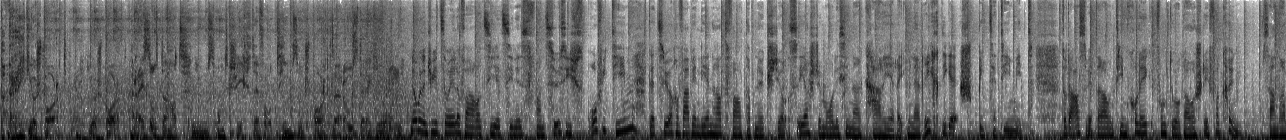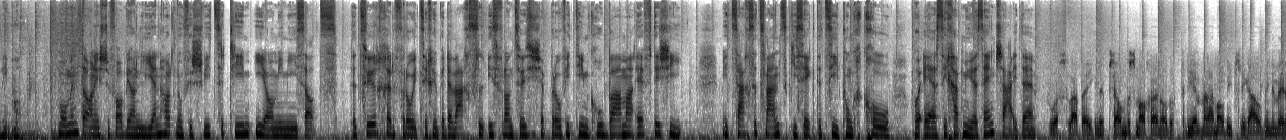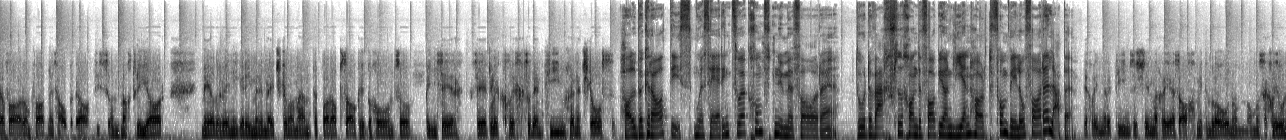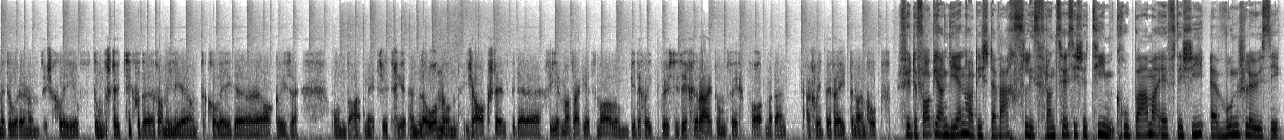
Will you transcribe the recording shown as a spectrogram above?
Top Regiosport. Regiosport. Resultat, News und Geschichten von Teams und Sportlern aus der Region. Nochmal ein Schweizer Velofahrer zieht jetzt in ein französisches Profiteam. Der Zürcher Fabian Lienhardt fährt ab nächstes Jahr das erste Mal in seiner Karriere in einem richtigen Spitzenteam mit. Durch das wird er auch ein Teamkollege vom Thurgauer Stefan Küng. Sandra Wittmer. Momentan ist der Fabian Lienhardt noch für das Schweizer Team IAMI im Einsatz. Der Zürcher freut sich über den Wechsel ins französische Profiteam Groupama FDJ. Mit 26 sei der Zeitpunkt gekommen, wo er sich entscheiden musste. Berufsleben irgendetwas anderes machen oder verdient man auch mal ein bisschen Geld mit dem Velofahren und fährt nicht halb gratis. Und nach drei Jahren mehr oder weniger immer im letzten Moment ein paar Absagen bekommen und so bin ich sehr, sehr glücklich, zu dem Team zu stoßen. Halb gratis muss er in Zukunft nicht mehr fahren. Durch den Wechsel kann der Fabian Lienhardt vom Velofahren leben. Die kleineren Teams ist immer ein eine Sache mit dem Lohn und man muss ein bisschen unten und ist ein bisschen auf die Unterstützung der Familie und der Kollegen äh, angewiesen. Und da hat man jetzt wirklich einen Lohn und ist angestellt bei dieser Firma, sage ich jetzt mal, und gibt eine gewisse Sicherheit und vielleicht fährt man dann ein bisschen befreiter noch im Kopf. Für den Fabian Lienhardt ist der Wechsel ins französische Team Groupama FDJ eine Wunschlösung.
